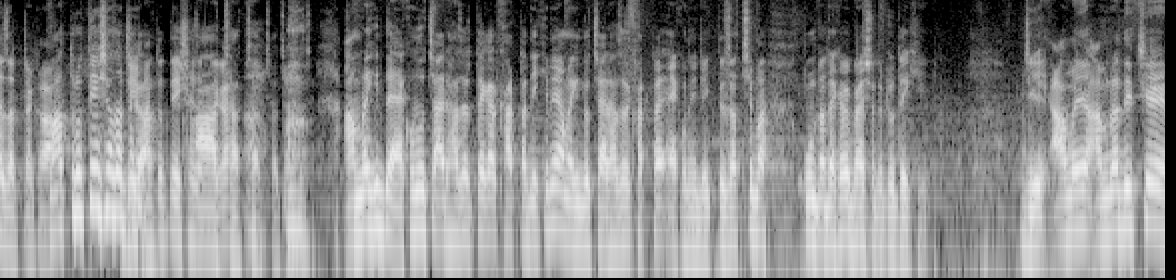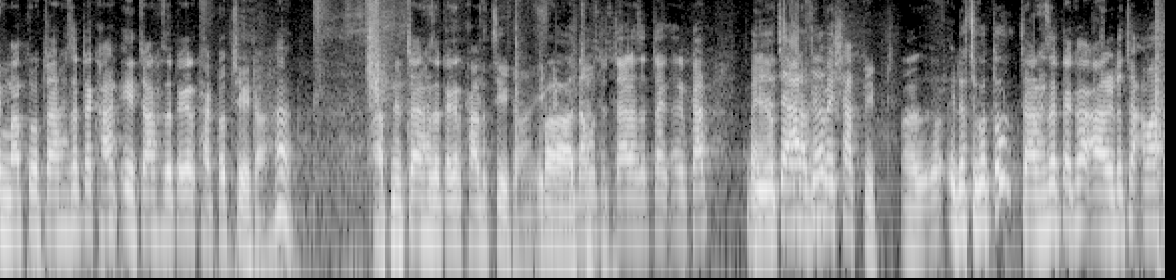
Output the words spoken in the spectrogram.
হাজার টাকা মাত্র তেইশ হাজার জি, টাকা মাত্র 23,000 টাকা। আচ্ছা আচ্ছা আচ্ছা আচ্ছা আচ্ছা। আমরা কিন্তু এখনও চার হাজার টাকার খাটটা দেখিনি আমরা কিন্তু চার হাজার খাটটা এখনই দেখতে যাচ্ছি বা কোনটা দেখাবে ভাইয়ের সাথে একটু দেখি। যে আমি আমরা দিচ্ছি মাত্র চার হাজার টাকা খাট এই চার হাজার টাকার খাটটা হচ্ছে এটা হ্যাঁ? আপনার চার হাজার টাকার খাট হচ্ছে এটা। দাম আচ্ছা, হচ্ছে চার হাজার টাকার খাট। এই যে চার 4,000 হাজার বাই সাত ফিট আর এটা হচ্ছে কত? চার হাজার টাকা আর এটা হচ্ছে মাত্র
